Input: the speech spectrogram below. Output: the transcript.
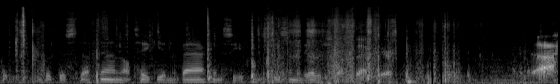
put, put this stuff down, and I'll take you in the back and see if we can see some of the other stuff back there. Ah!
